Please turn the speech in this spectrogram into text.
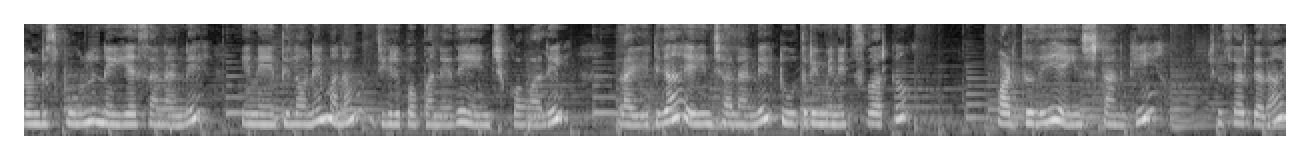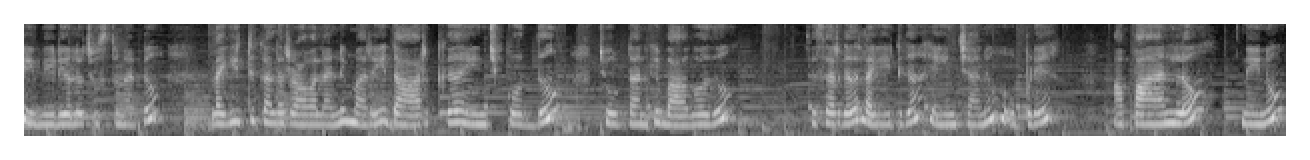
రెండు స్పూన్లు నెయ్యి వేసానండి. ఈ నేతిలోనే మనం జీడిపప్పు అనేది వేయించుకోవాలి. లైట్గా వేయించాలండి. టూ త్రీ మినిట్స్ వరకు పడుతుంది వేయించడానికి చూసారు కదా ఈ వీడియోలో చూస్తున్నట్టు లైట్ కలర్ రావాలండి. మరీ డార్క్గా వేయించుకోవద్దు. చూడటానికి బాగోదు. చూసారు కదా లైట్గా వేయించాను. ఇప్పుడే ఆ పాన్లో నేను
